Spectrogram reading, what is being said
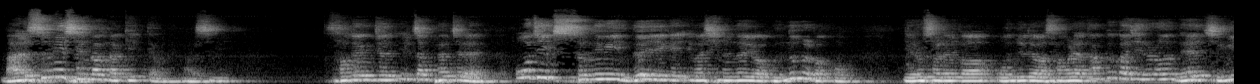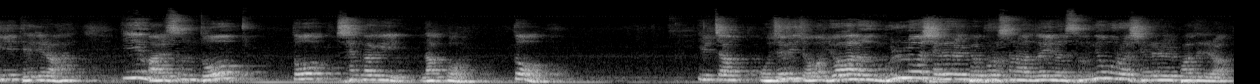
말씀이 생각났기 때문에 말씀이. 사도행전 1장 8절에 오직 성령이 너희에게 임하시면 너희가 권능을 받고 예루살렘과 온 유대와 사마리아 땅끝까지 이르러 내 증인이 되리라 한 이 말씀도 또 생각이 났고 또 1장 5절이죠. 요한은 물로 세례를 베풀었으나 너희는 성령으로 세례를 받으리라.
